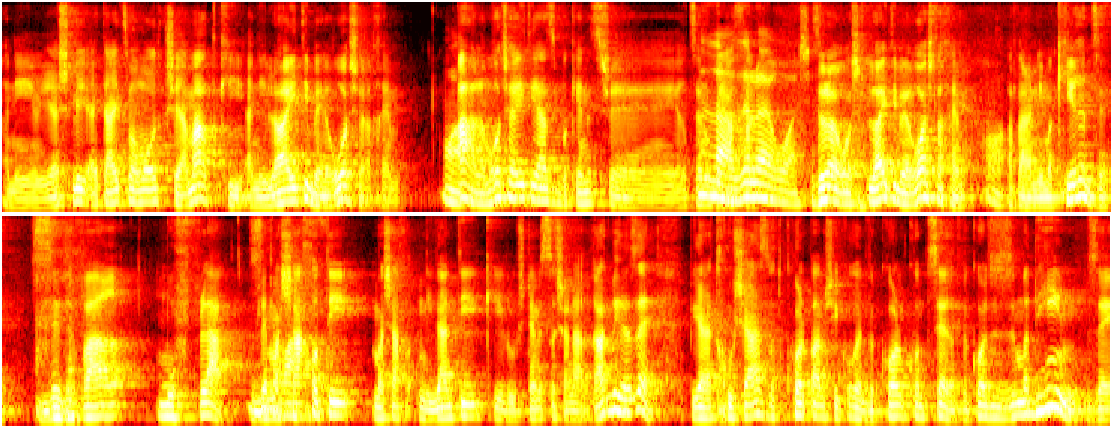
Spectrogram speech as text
אני, יש לי, הייתה לי צמרמורת כשאמרת, כי אני לא הייתי באירוע שלכם. אה, למרות שהייתי אז בכנס שהרצינו ביחד. לא, זה לא אירוע שלכם. זה לא אירוע, לא הייתי באירוע שלכם, אבל אני מכיר את זה. זה דבר מופלא. זה משך אותי, משך, ניגנתי כאילו 12 שנה, רק בגלל זה, בגלל התחושה הזאת כל פעם שהיא קורית, וכל קונצרט וכל זה, זה מדהים. זה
